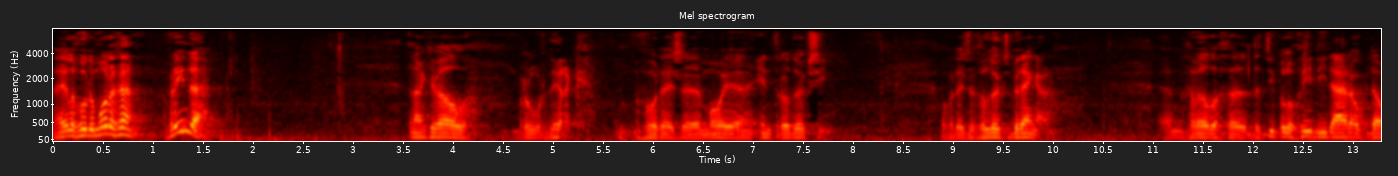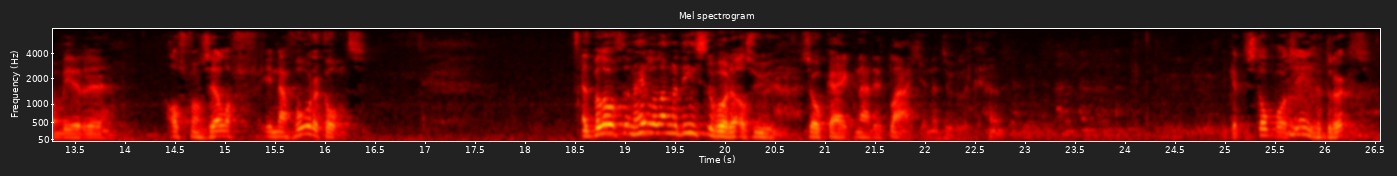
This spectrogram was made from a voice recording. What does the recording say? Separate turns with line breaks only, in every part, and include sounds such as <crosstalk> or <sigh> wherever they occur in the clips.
Een hele goede morgen, vrienden. En dankjewel, broer Dirk, voor deze mooie introductie. Over deze geluksbrenger. En geweldig de typologie die daar ook dan weer eh, als vanzelf in naar voren komt. Het belooft een hele lange dienst te worden als u zo kijkt naar dit plaatje natuurlijk. Ik heb de stopwatch ingedrukt,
